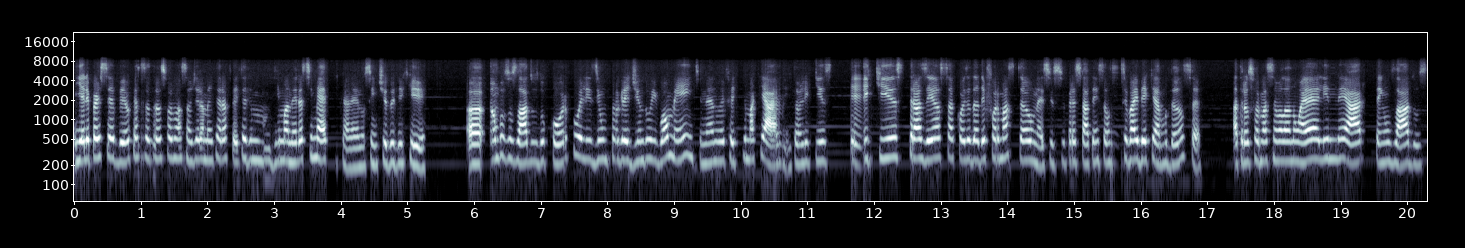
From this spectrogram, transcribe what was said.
E ele percebeu que essa transformação geralmente era feita de, de maneira simétrica, né? No sentido de que uh, ambos os lados do corpo eles iam progredindo igualmente, né? No efeito de maquiagem. Então ele quis ele quis trazer essa coisa da deformação, né? Se você prestar atenção, você vai ver que a mudança, a transformação, ela não é linear. Tem uns lados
